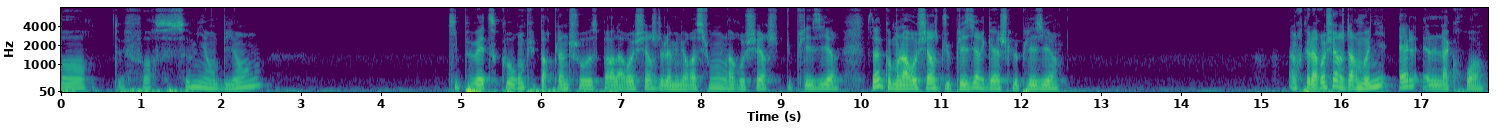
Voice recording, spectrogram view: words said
de force semi-ambiant qui peut être corrompu par plein de choses, par la recherche de l'amélioration, la recherche du plaisir. C'est ça comment la recherche du plaisir gâche le plaisir. Alors que la recherche d'harmonie, elle, elle la croit.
